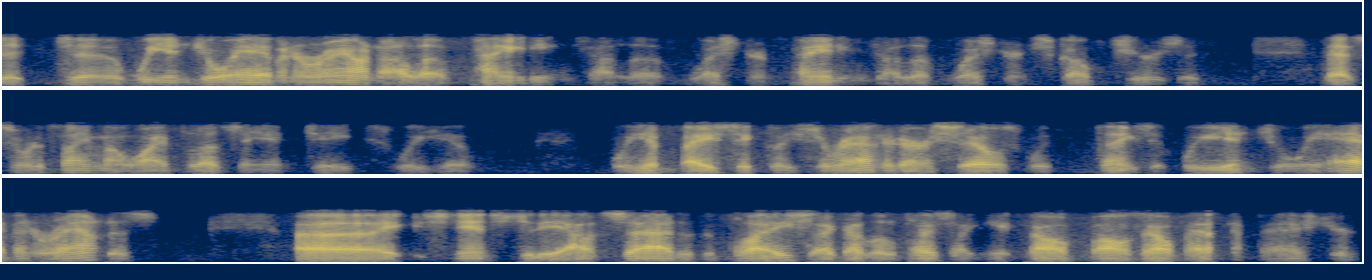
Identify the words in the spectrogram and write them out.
that uh, we enjoy having around. I love paintings. I love Western paintings. I love Western sculptures and that sort of thing. My wife loves antiques. We have we have basically surrounded ourselves with things that we enjoy having around us uh, extends to the outside of the place. I got a little place I can get golf balls off out in the pasture.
